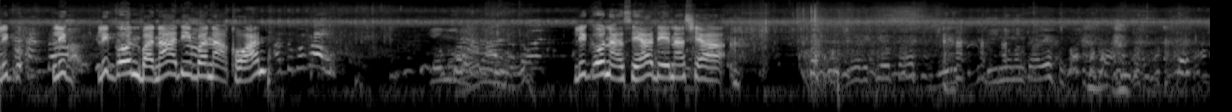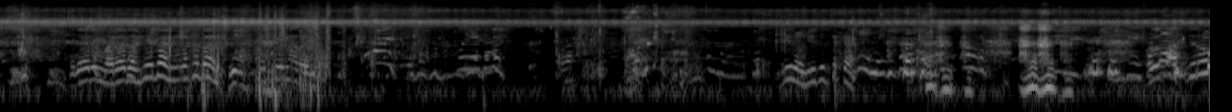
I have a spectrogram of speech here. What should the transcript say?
Lig lig ligon ba na? Di ba na kuan? Ligon na siya, di na siya. Di naman kaya. Madadan, madadan, sidan, madadan. Okay na rin. Jiro, dito ka. Wala, Jiro.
